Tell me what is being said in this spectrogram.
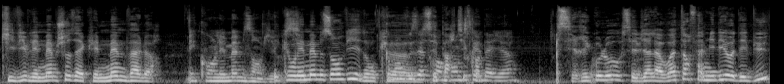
qui vivent les mêmes choses avec les mêmes valeurs, Et qui ont les mêmes envies. et qui ont les mêmes envies, donc Comment euh, vous êtes c'est parti. d'ailleurs? C'est rigolo, c'est via la Water Family au début.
